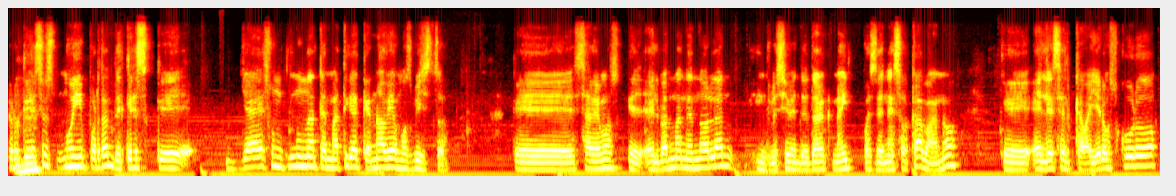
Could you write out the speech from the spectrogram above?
Creo que eso es muy importante, que es que ya es una temática que no habíamos visto. Que sabemos que el Batman de Nolan, inclusive en The Dark Knight, pues en eso acaba, ¿no? Que él es el caballero oscuro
